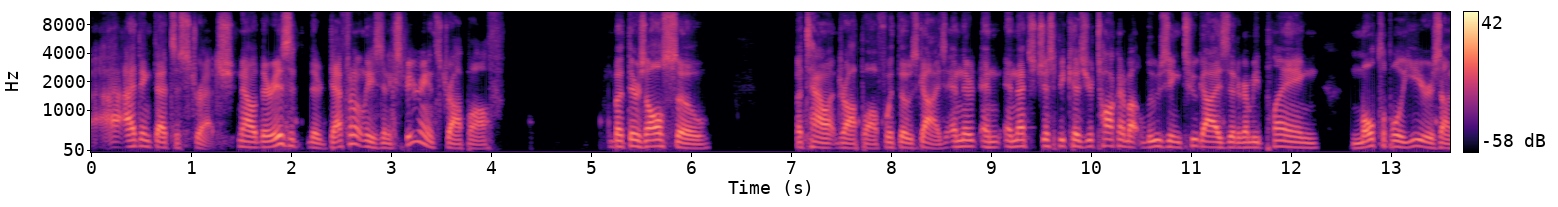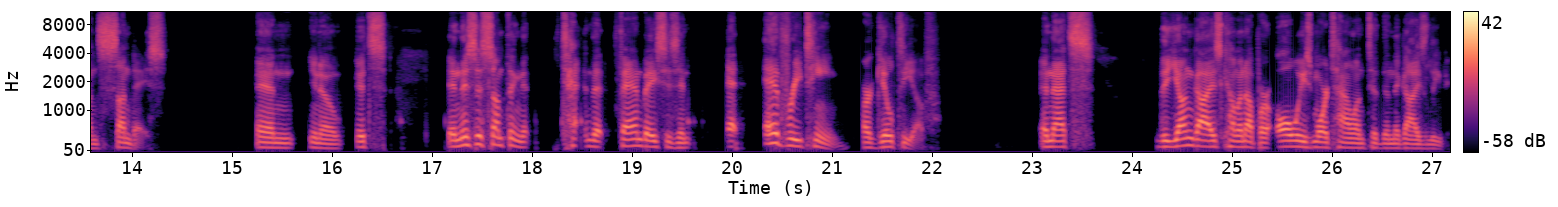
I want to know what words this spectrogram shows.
I think that's a stretch. Now there is a, there definitely is an experience drop off, but there's also a talent drop off with those guys, and there and and that's just because you're talking about losing two guys that are going to be playing multiple years on Sundays, and you know it's and this is something that ta- that fan bases in at every team are guilty of, and that's the young guys coming up are always more talented than the guys leaving.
